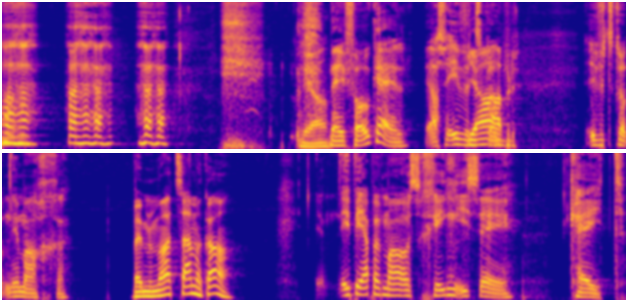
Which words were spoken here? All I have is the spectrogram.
haha. Ja. Nein, voll geil. Also ich würde es, Ja, glaub, aber ich würde es, glaub, nicht machen. wenn wir mal zusammen gehen. Ich bin eben mal als Kind in See Kate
